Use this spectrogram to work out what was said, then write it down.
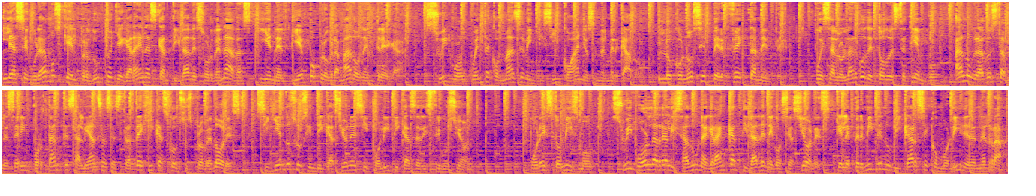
le aseguramos que el producto llegará en las cantidades ordenadas y en el tiempo programado de entrega. Sweet World cuenta con más de 25 años en el mercado. Lo conoce perfectamente pues a lo largo de todo este tiempo ha logrado establecer importantes alianzas estratégicas con sus proveedores, siguiendo sus indicaciones y políticas de distribución. Por esto mismo, Sweet World ha realizado una gran cantidad de negociaciones que le permiten ubicarse como líder en el ramo.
